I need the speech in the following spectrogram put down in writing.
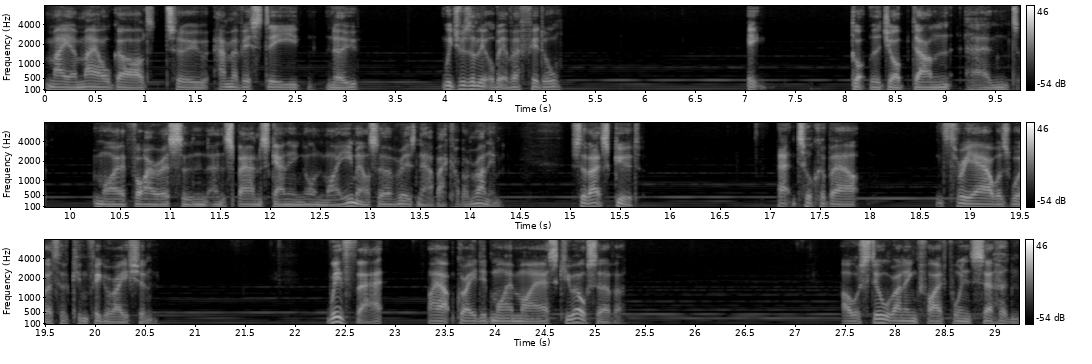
Maia Mailguard to Amavisti New, which was a little bit of a fiddle. It got the job done, and my virus and, and spam scanning on my email server is now back up and running. So that's good. That took about three hours worth of configuration. With that, I upgraded my MySQL server. I was still running 5.7,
